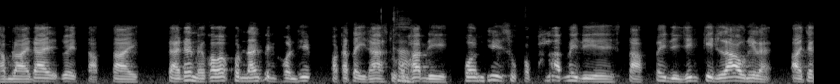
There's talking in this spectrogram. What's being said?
ทำลายได้ด้วยตับไต แต่นั่นหมายความว่าคนนั้นเป็นคนที่ปกตินะสุขภาพดี คนที่สุขภาพไม่ดีตับไม่ดียิ่งกินเหล้านี่แหละ อาจจะ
